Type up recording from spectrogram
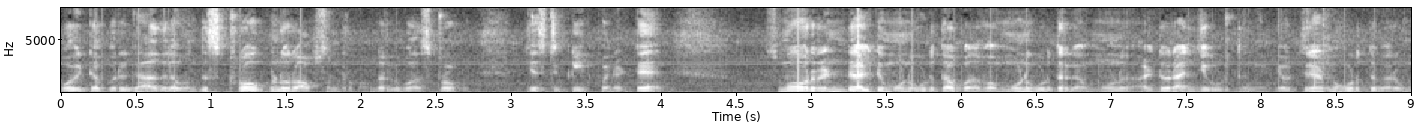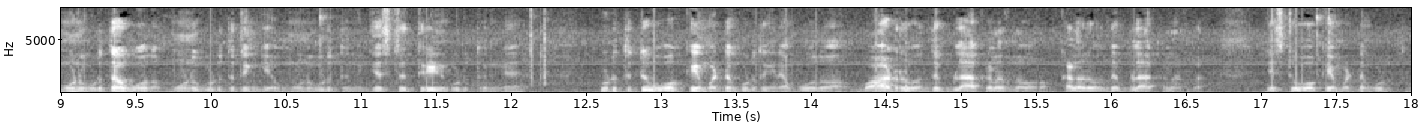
போயிட்ட பிறகு அதில் வந்து ஸ்ட்ரோக்குன்னு ஒரு ஆப்ஷன் இருக்கும். இந்த இருக்கு ஸ்ட்ரோக் ஜஸ்ட் கிளிக் பண்ணிவிட்டு சும்மா ஒரு ரெண்டு அல்ட்டு மூணு கொடுத்தா போதும். மூணு கொடுத்துருக்கேன். மூணு அல்ட்டு ஒரு அஞ்சு கொடுத்துங்க எத்தனை வேணுமோ கொடுத்துங்க மூணு கொடுத்தா போதும். மூணு கொடுத்துட்டு இங்கே மூணு கொடுத்துங்க ஜஸ்ட்டு த்ரீன்னு கொடுத்துங்க கொடுத்துட்டு ஓகே மட்டும் கொடுத்தீங்கன்னா போதும். பார்டர் வந்து பிளாக் கலரில் வரும். கலர் வந்து பிளாக் கலரில் ஜஸ்ட் ஓகே மட்டும் கொடுத்து.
